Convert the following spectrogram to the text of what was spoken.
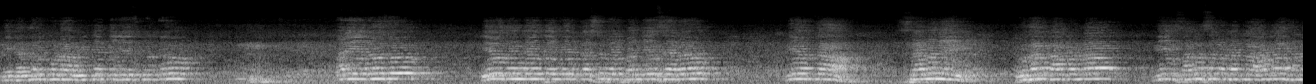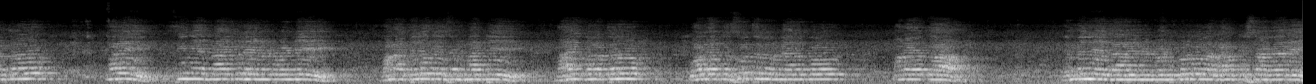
మీకందరూ కూడా విజ్ఞప్తి చేసుకుంటూ మరి ఈరోజు ఏ విధంగా అయితే మీరు కష్టపడి పనిచేశారో మీ యొక్క శ్రమని వృధా కాకుండా మీ సమస్యల పట్ల అవగాహనతో మరి సీనియర్ నాయకులైనటువంటి మన తెలుగుదేశం పార్టీ నాయకులతో వాళ్ళ యొక్క సూచనల మేరకు మన యొక్క ఎమ్మెల్యే గారైనటువంటి కురుగుల రామకృష్ణ గారి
